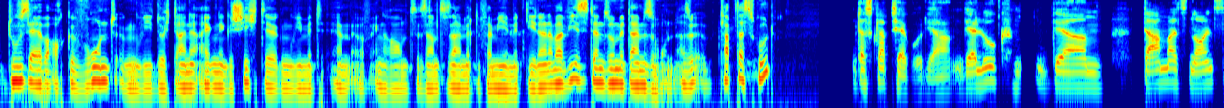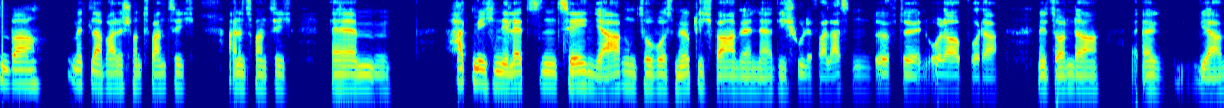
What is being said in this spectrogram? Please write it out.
du selber auch gewohnt, irgendwie durch deine eigene Geschichte irgendwie mit ähm, auf engem Raum zusammen zu sein mit den Familienmitgliedern. Aber wie ist es denn so mit deinem Sohn? Also klappt das gut? Das klappt sehr gut, ja. Der Luke, der ähm, damals 19 war, mittlerweile schon 20, 21, ähm, hat mich in den letzten zehn Jahren, so wo es möglich war, wenn er die Schule verlassen dürfte, in Urlaub oder mit Sonder, äh, ja,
